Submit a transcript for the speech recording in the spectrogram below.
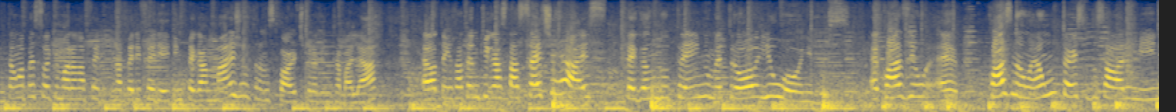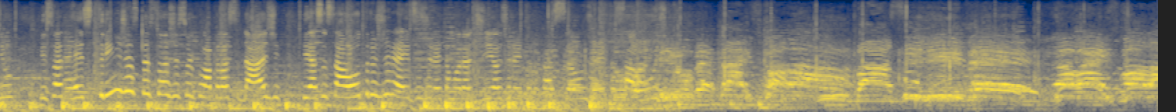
Então uma pessoa que mora na, periferia e tem que pegar mais de um transporte para vir trabalhar, ela está tendo que gastar R$ reais pegando o trem, o metrô e o ônibus é quase, é, quase não, é um terço do salário mínimo. Isso restringe as pessoas de circular pela cidade e acessar outros direitos, o direito à moradia, o direito à educação, o direito à saúde. Uber pra escola, o passe livre, não é escola,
